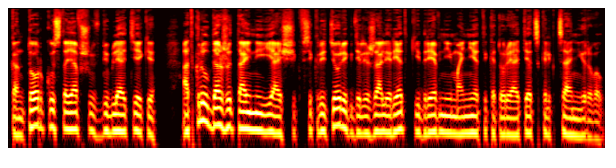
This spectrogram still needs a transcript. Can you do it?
конторку, стоявшую в библиотеке. Открыл даже тайный ящик в секретере, где лежали редкие древние монеты, которые отец коллекционировал.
